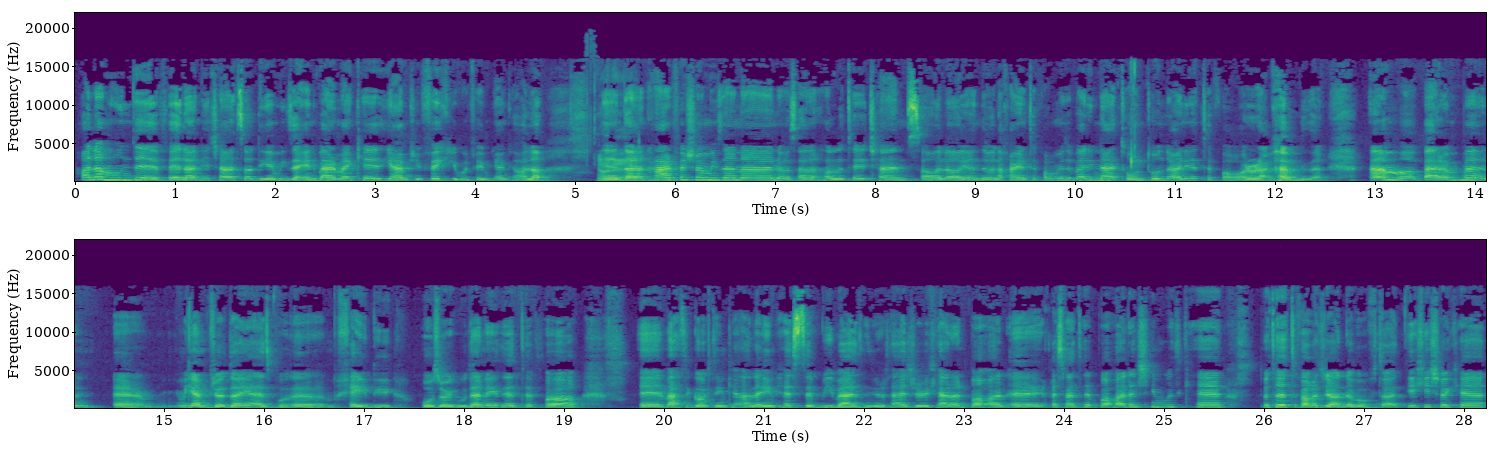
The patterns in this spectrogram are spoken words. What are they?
حالا مونده. فعلا یه چند سال دیگه میگذره. یعنی برای من که یه همچین فکری بود. فکر می‌کنم که حالا آره. دارن حرفشو می‌زنن مثلا حالا چند سال آینده بالاخره اتفاق میده ولی نه تون تون دارن این اتفاقا رو رقم می‌زنن اما برای من میگم جدای از خیلی بزرگ بودن این اتفاق وقتی گفتیم که حالا این حس بیوزنی رو تجربه کردن باحال قسمت باحالش این بود که دو تا اتفاق جالب افتاد یکیشو که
